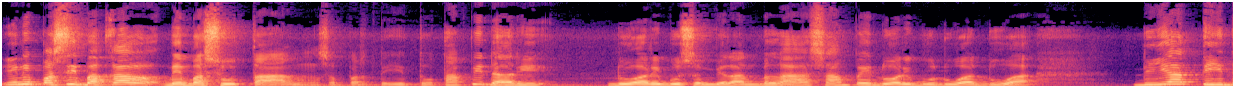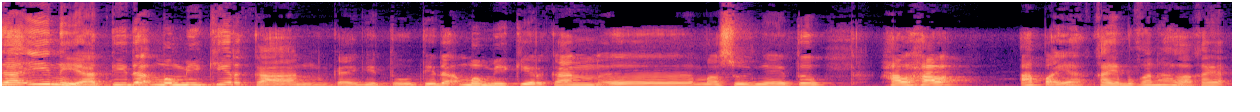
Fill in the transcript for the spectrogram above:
ini pasti bakal bebas hutang seperti itu. Tapi dari 2019 sampai 2022 dia tidak ini ya tidak memikirkan kayak gitu. Tidak memikirkan eh, maksudnya itu hal-hal apa ya kayak bukan hal, kayak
